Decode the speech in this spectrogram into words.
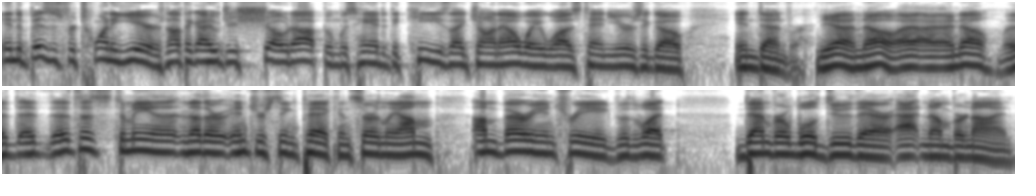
in the business for 20 years, not the guy who just showed up and was handed the keys like John Elway was 10 years ago in Denver. Yeah, no, I, I know. It, it, it's just to me another interesting pick, and certainly I'm I'm very intrigued with what Denver will do there at number nine.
